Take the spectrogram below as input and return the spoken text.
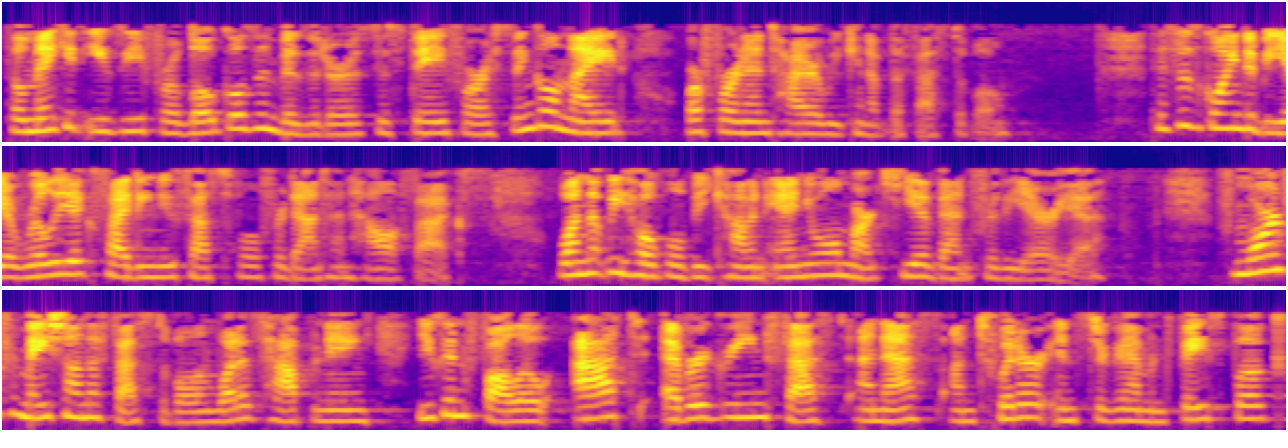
that'll make it easy for locals and visitors to stay for a single night or for an entire weekend of the festival. This is going to be a really exciting new festival for downtown Halifax, one that we hope will become an annual marquee event for the area. For more information on the festival and what is happening, you can follow at EvergreenFestNS on Twitter, Instagram, and Facebook,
